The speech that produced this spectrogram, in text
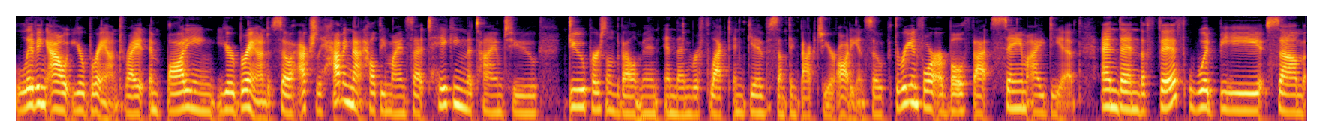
living out your brand, right? Embodying your brand. So, actually having that healthy mindset, taking the time to do personal development and then reflect and give something back to your audience. So, three and four are both that same idea. And then the fifth would be some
